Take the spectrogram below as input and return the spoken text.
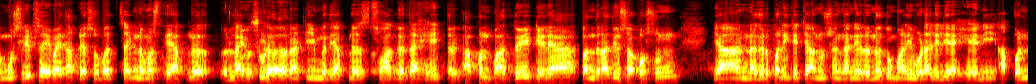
मुश्रीफ साहेब आहेत आपल्यासोबत. साहेब नमस्ते. आपलं लाईव्ह टुडे नमस्कार. मराठीमध्ये आपलं स्वागत आहे. तर आपण पाहतोय गेल्या पंधरा दिवसापासून या नगरपालिकेच्या अनुषंगाने रणधुमाळी उडालेली आहे आणि आपण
